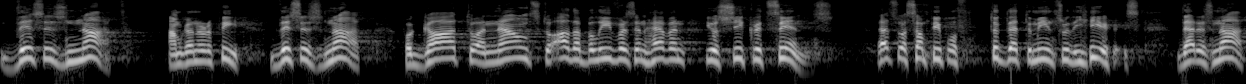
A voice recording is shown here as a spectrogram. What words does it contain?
This is not, I'm going to repeat, this is not for God to announce to other believers in heaven your secret sins. That's what some people took that to mean through the years. That is not.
